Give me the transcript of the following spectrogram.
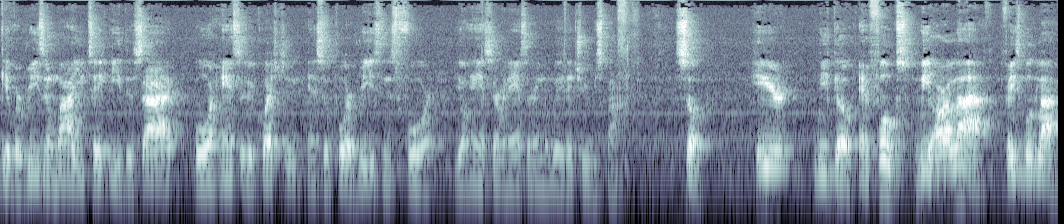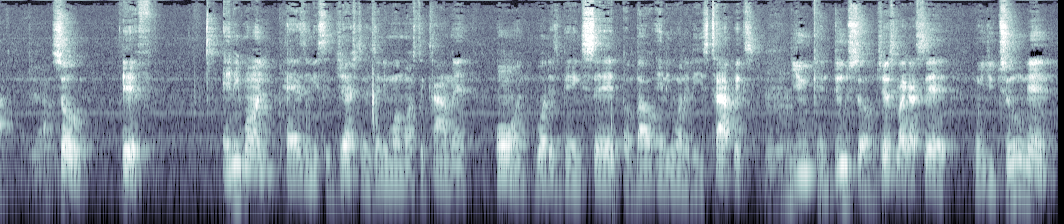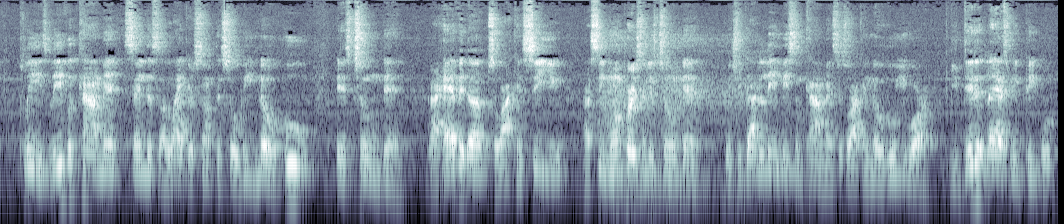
give a reason why you take either side, or answer the question and support reasons for your answer and answering the way that you respond. So here we go. And folks, we are live, Facebook Live. Yeah. So if anyone has any suggestions, anyone wants to comment on what is being said about any one of these topics, Mhm. you can do so. Just like I said, when you tune in, please leave a comment, send us a like or something so we know who is tuned in. I have it up so I can see you. I see one person is tuned in, but you got to leave me some comments so I can know who you are. You did it last week, people.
